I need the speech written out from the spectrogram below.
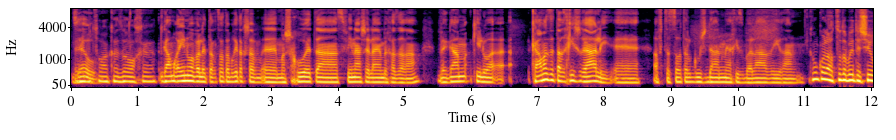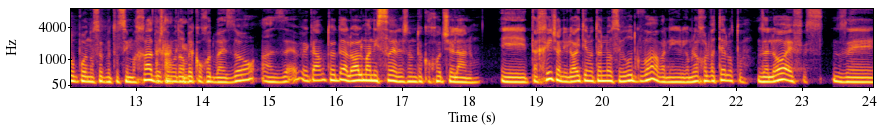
זהו. בצורה כזו או אחרת. גם ראינו אבל את הברית עכשיו, אה, משכו את הספינה שלהם בחזרה, וגם, כאילו, אה, כמה זה תרחיש ריאלי, הפצצות על גוש דן מהחיזבאללה ואיראן. קודם כל, ארה"ב השאירו פה נושאת מטוסים אחת, ויש להם אחת, עוד כן. הרבה כוחות באזור, אז, וגם, אתה יודע, לא אלמן ישראל, יש לנו את הכוחות שלנו. תרחיש שאני לא הייתי נותן לו סבירות גבוהה, אבל אני גם לא יכול לבטל אותו. זה לא אפס. זה,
